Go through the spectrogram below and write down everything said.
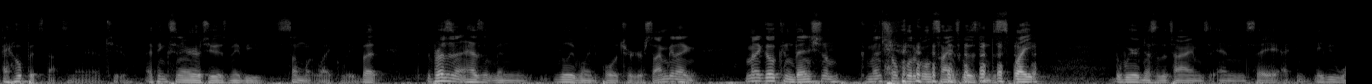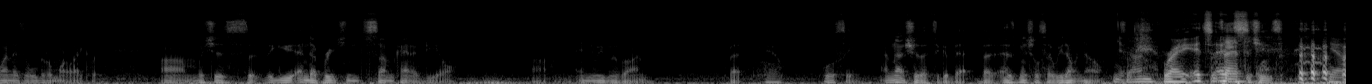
I hope it's not scenario two. I think scenario two is maybe somewhat likely, but the president hasn't been really willing to pull the trigger. So I'm gonna I'm gonna go conventional conventional political science wisdom, despite the weirdness of the times, and say I think maybe one is a little more likely, um, which is that you end up reaching some kind of deal, um, and we move on. But Yeah. we'll see. I'm not sure that's a good bet, but as Mitchell said, we don't know. So Right. It's, since I have it's to choose. yeah.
